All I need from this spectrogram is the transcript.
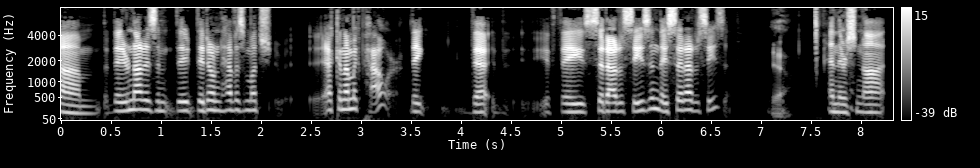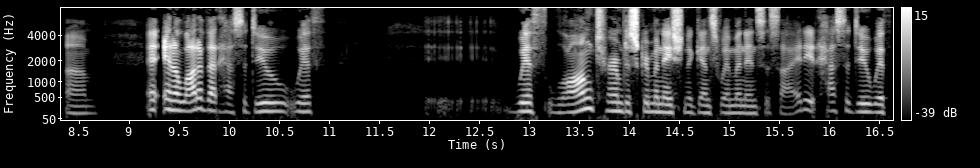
um, they're not as they, they don't have as much economic power. They that if they sit out a season, they sit out a season, yeah. and there's not, um, and, and a lot of that has to do with with long term discrimination against women in society. It has to do with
